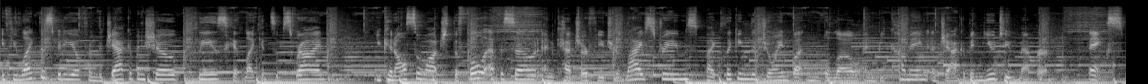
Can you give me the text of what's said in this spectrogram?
If you like this video from The Jacobin Show, please hit like and subscribe. You can also watch the full episode and catch our future live streams by clicking the join button below and becoming a Jacobin YouTube member. Thanks.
